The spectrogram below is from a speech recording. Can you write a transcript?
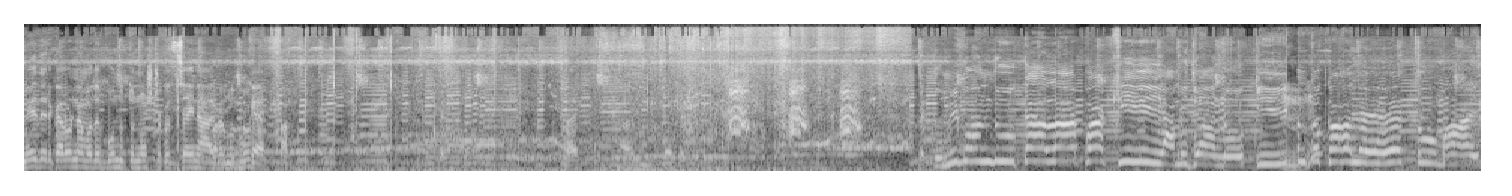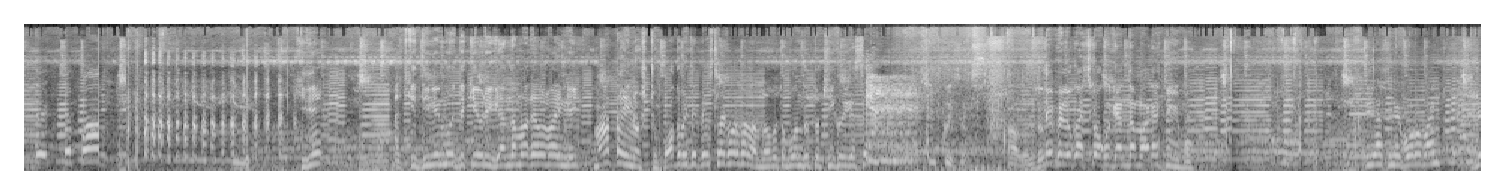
মেয়েদের কারণে আমাদের বন্ধুত্ব নষ্ট করতে চাই না আর বন্ধুকে তুমি বন্ধু কালা পাখি আমি জানো কি কালে তোমায় দেখতে পা কিরে? আজকে দিনের মধ্যে কেউ জ্ঞান লাগাবার পারি নেই। মাথাই নষ্ট। অগবিতে পেস লাগাবার পারলাম না তো বন্ধু তো ঠিক হয়ে গেছে। ঠিক কইছিস বন্ধু যে ফেলুক আজকে ওকে গ্যান্দাম লাগাই তুইব তুই আসলে বড় ভাই যে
